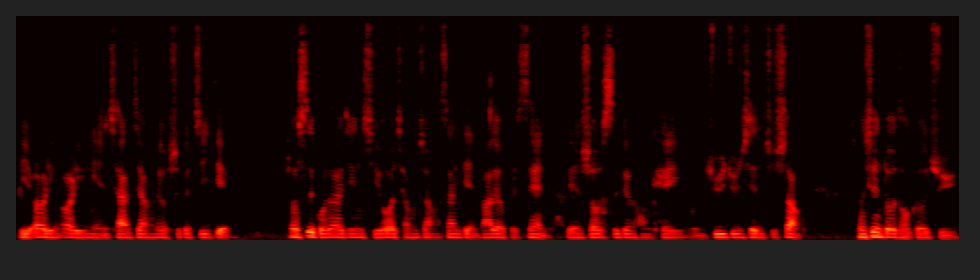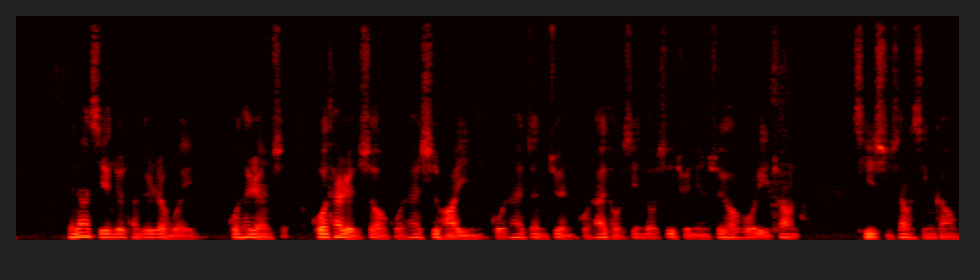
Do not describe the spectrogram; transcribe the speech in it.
比二零二零年下降六十个基点。周四国泰金期货强涨三点八六 percent，连收四根红 K，稳居均线之上，呈现多头格局。元大旗研究团队认为，国泰人寿、国泰人寿、国泰世华银、国泰证券、国泰投信都是全年税后获利创其史上新高。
